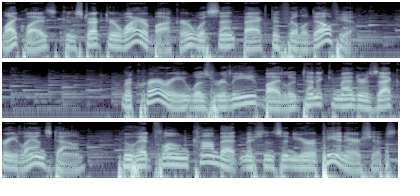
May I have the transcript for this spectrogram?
Likewise, constructor Weyerbacher was sent back to Philadelphia McCrary was relieved by Lieutenant Commander Zachary Lansdowne, who had flown combat missions in European airships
